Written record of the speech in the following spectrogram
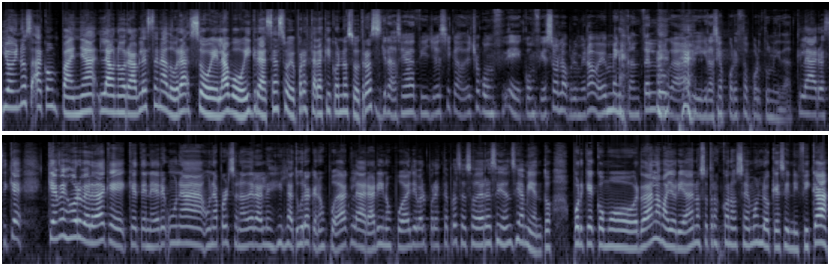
Y hoy nos acompaña la honorable senadora Zoela Boy. Gracias, Zoe, por estar aquí con nosotros. Gracias a ti, Jessica. De hecho, eh, confieso, es la primera vez. Me encanta el lugar y gracias por esta oportunidad. Claro, así que qué mejor, ¿verdad?, que, que tener una, una persona de la legislatura que nos pueda aclarar y nos pueda llevar por este proceso de residenciamiento, porque como, ¿verdad?, la mayoría de nosotros conocemos lo que significa,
